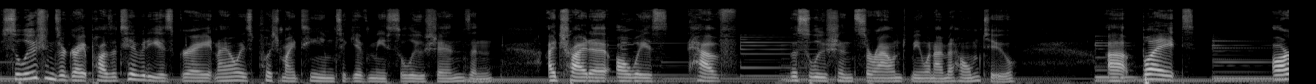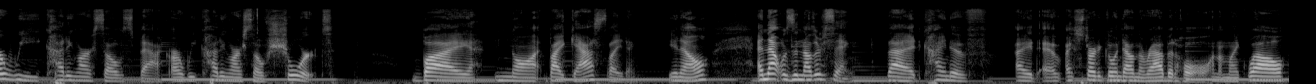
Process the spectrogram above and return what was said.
solutions are great positivity is great and i always push my team to give me solutions and i try to always have the solutions surround me when i'm at home too. Uh, but are we cutting ourselves back? Are we cutting ourselves short by not by gaslighting you know? And that was another thing that kind of i i started going down the rabbit hole and i'm like well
